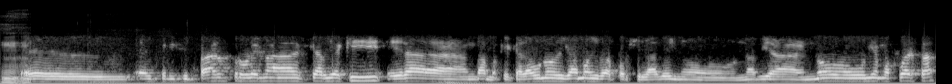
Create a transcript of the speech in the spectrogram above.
el, el, principal problema que había aquí era, vamos, que cada uno, digamos, iba por su lado y no, no había, no uníamos fuerzas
